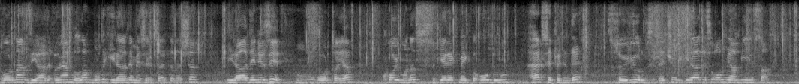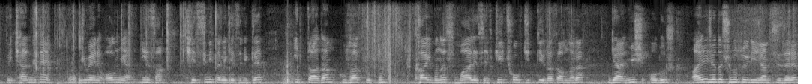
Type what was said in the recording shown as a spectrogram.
zordan ziyade önemli olan burada irade meselesi arkadaşlar. İradenizi hmm, ortaya koymanız gerekmekte olduğunu her seferinde söylüyorum size. Çünkü iradesi olmayan bir insan ve kendine güveni olmayan insan kesinlikle ve kesinlikle iddiadan uzak dursun. Kaybınız maalesef ki çok ciddi rakamlara gelmiş olur. Ayrıca da şunu söyleyeceğim sizlere.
